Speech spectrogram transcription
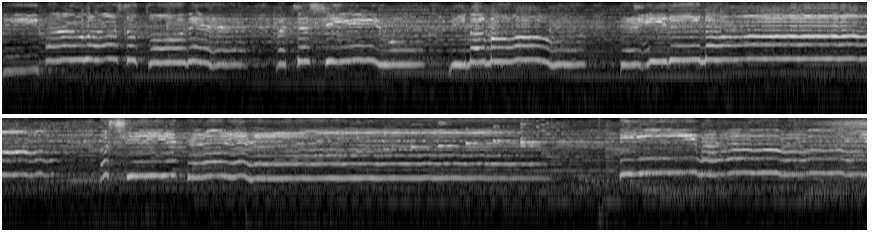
今はそこで私を見守っているの。教えて今い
